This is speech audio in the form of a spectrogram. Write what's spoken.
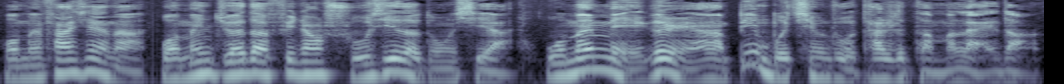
我们发现呢，我们觉得非常熟悉的东西啊，我们每个人啊并不清楚它是怎么来的。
